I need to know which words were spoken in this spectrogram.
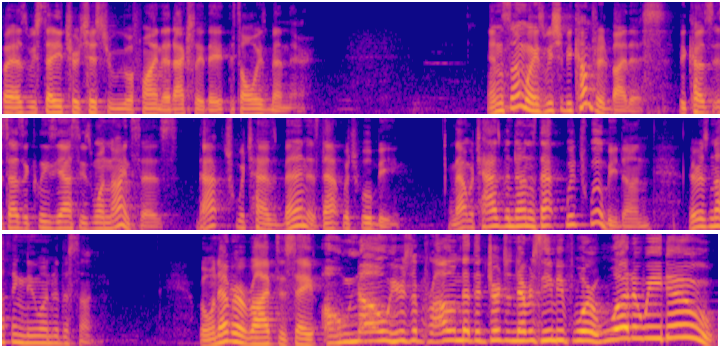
but as we study church history, we will find that actually they, it's always been there. And in some ways, we should be comforted by this, because it's as Ecclesiastes 1.9 says, that which has been is that which will be. And that which has been done is that which will be done. There is nothing new under the sun. But we'll never arrive to say, oh no, here's a problem that the church has never seen before. What do we do?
